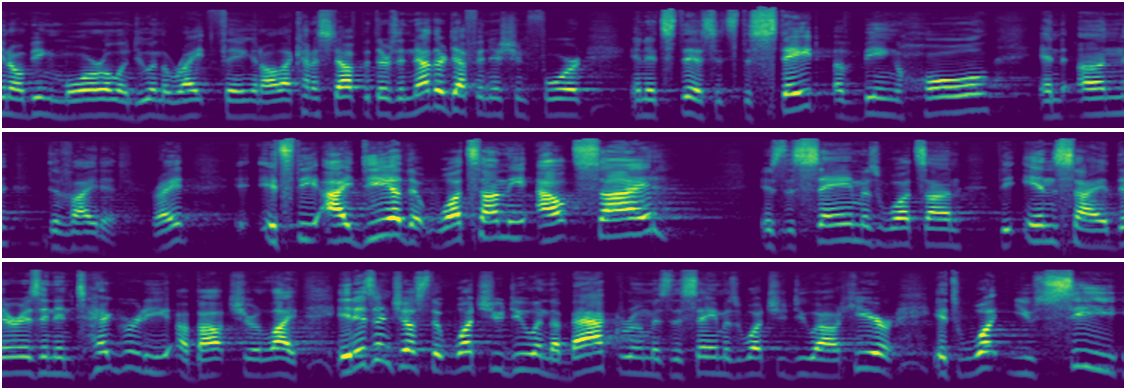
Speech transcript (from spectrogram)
you know, being moral and doing the right thing and all that kind of stuff. But there's another definition for it, and it's this it's the state of being whole and undivided, right? It's the idea that what's on the outside is the same as what's on the inside. There is an integrity about your life. It isn't just that what you do in the back room is the same as what you do out here, it's what you see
